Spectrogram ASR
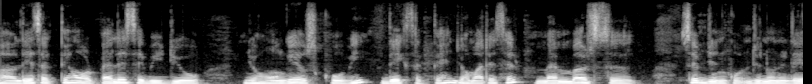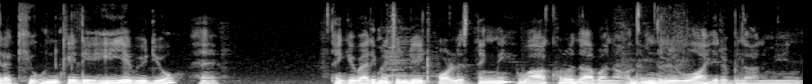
ले सकते हैं और पहले से वीडियो जो होंगे उसको भी देख सकते हैं, जो हमारे सिर्फ़ मेंबर्स सिर्फ़ जिनको, जिन्होंने ले रखी, उनके लिए ही ये वीडियो हैं। Thank you very much indeed for listening me वाखर दावाना अलहमदिल्ला रबालमीन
